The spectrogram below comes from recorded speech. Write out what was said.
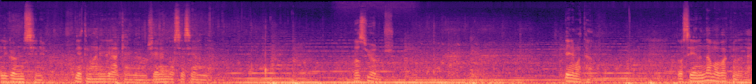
Ali görmüş seni. Yetimhaneye girerken görmüş. Elin dosyası yanında. Nasıl görmüş? Benim hatam. Dosya yanında ama bakmadı der.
